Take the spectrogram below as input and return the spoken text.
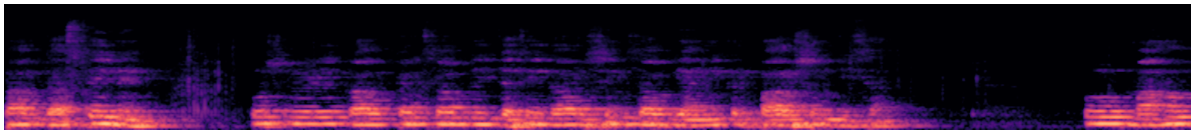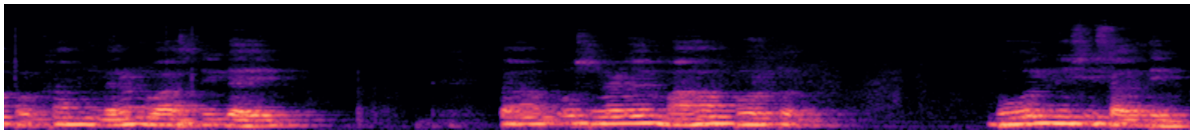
ਪਰ ਦੱਸਦੇ ਨੇ, ਉਸ ਵੇਲੇ ਅਕਾਲ ਤਖਤ ਸਾਹਿਬ ਦੇ ਜਥੇਦਾਰ ਸਿੰਘ ਸਾਹਿਬ ਗਿਆਨੀ ਕਿਰਪਾਲ ਸਿੰਘ ਜੀ ਸਨ। ਉਹ ਮਹਾਂਪੁਰਖਾਂ ਨੂੰ ਮਿਲਣ ਵਾਸਤੇ ਗਏ, ਤਾਂ ਉਸ ਵੇਲੇ ਮਹਾਂਪੁਰਖ ਬੋਲ ਨਹੀਂ ਸੀ ਸਕਦੇ।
